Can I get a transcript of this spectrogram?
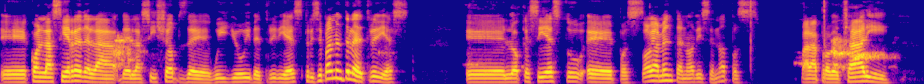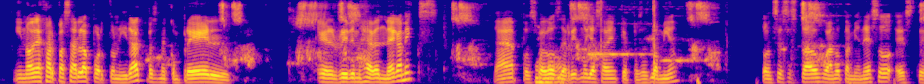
Eh, con la cierre de, la, de las eShops de Wii U y de 3DS, principalmente la de 3DS, eh, lo que sí es tú, eh, pues obviamente, ¿no? Dice, no, pues para aprovechar y, y no dejar pasar la oportunidad, pues me compré el, el Rhythm Heaven Megamix. Ah, pues juegos de ritmo ya saben que pues es lo mío. Entonces he estado jugando también eso este,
